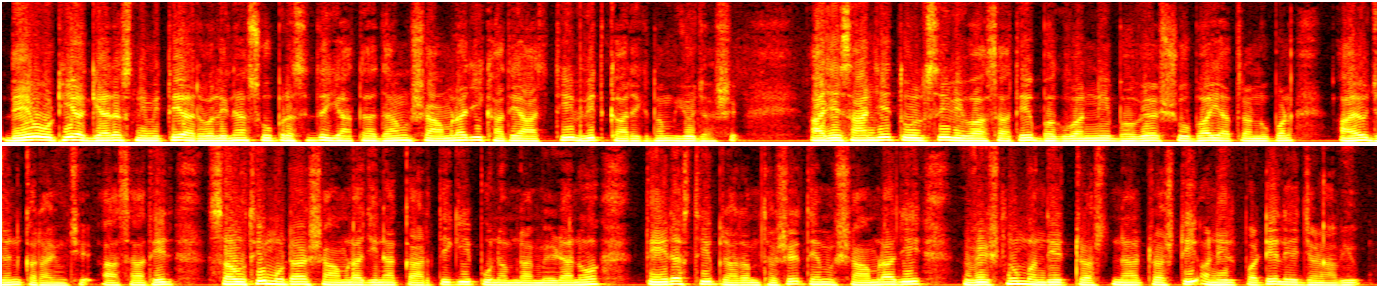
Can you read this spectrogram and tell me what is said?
દેવ ઉઠી અગિયારસ નિમિત્તે અરવલ્લીના સુપ્રસિદ્ધ યાત્રાધામ શામળાજી ખાતે આજથી વિવિધ કાર્યક્રમ યોજાશે. આજે સાંજે તુલસી વિવાહ સાથે ભગવાનની ભવ્ય શોભાયાત્રાનું પણ આયોજન કરાયું છે. આ સાથે જ સૌથી મોટા શામળાજીના કાર્તિકી પૂનમના મેળાનો તેરસથી પ્રારંભ થશે તેમ શામળાજી વિષ્ણુ મંદિર ટ્રસ્ટના ટ્રસ્ટી અનિલ પટેલે જણાવ્યું.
